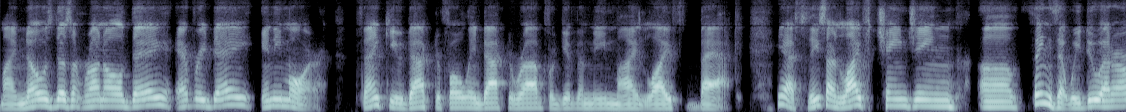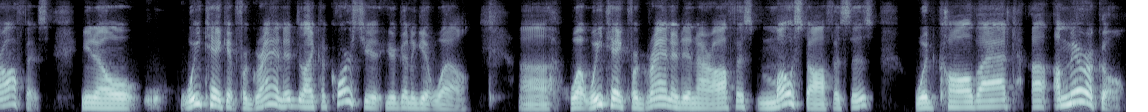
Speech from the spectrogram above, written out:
My nose doesn't run all day, every day anymore. Thank you, Dr. Foley and Dr. Rob, for giving me my life back. Yes, these are life changing uh, things that we do at our office. You know, we take it for granted, like, of course, you, are going to get well. Uh, what we take for granted in our office, most offices would call that a, a miracle,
